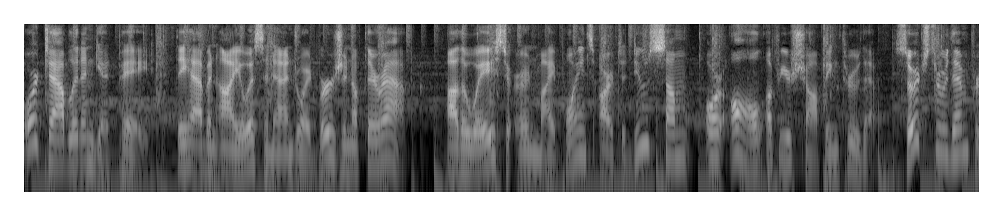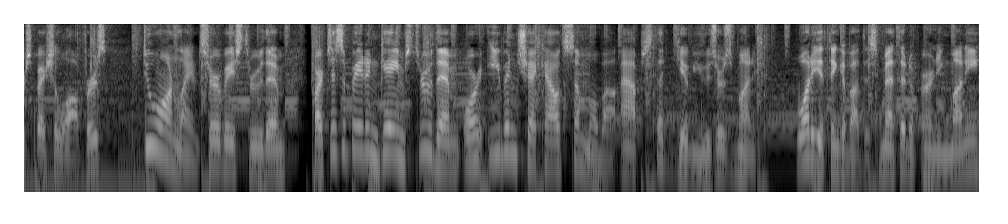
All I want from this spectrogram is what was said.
or tablet and get paid. They have an iOS and Android version of their app. Other ways to earn my points are to do some or all of your shopping through them. Search through them for special offers, do online surveys through them, participate in games through them, or even check out some mobile apps that give users money. What do you think about this method of earning money?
